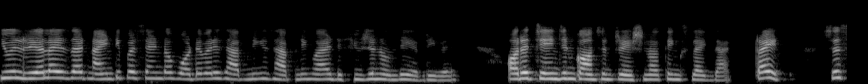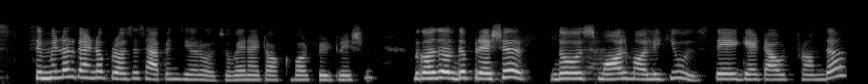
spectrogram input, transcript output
you will realize that 90% of whatever is happening is happening via diffusion only everywhere or a change in concentration or things like that right? So similar kind of process happens here also when i talk about filtration because of the pressure those small molecules they get out from the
